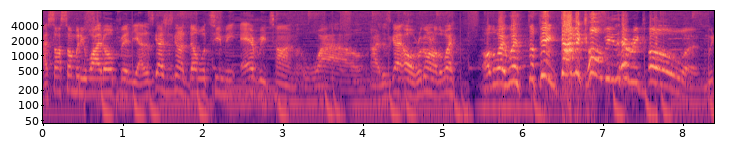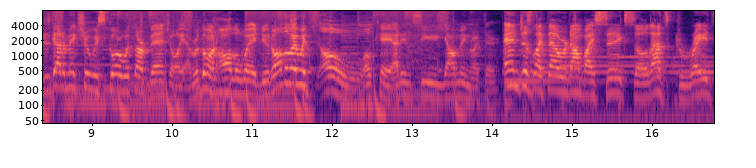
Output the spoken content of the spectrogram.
I saw somebody wide open. Yeah, this guy's just gonna double team me every time. Wow. All right, this guy. Oh, we're going all the way. All the way with the pink Diamond Kobe. There we go. We just gotta make sure we score with our bench. Oh yeah, we're going all the way, dude. All the way with. Oh, okay. I didn't see Yao Ming right there. And just like that, we're down by six. So that's great.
